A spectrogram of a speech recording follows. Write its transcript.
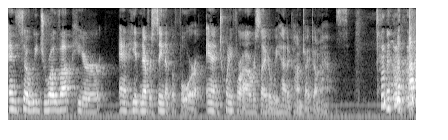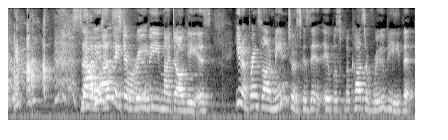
And so we drove up here, and he had never seen it before. And 24 hours later, we had a contract on a house. so I think story. that Ruby, my doggie, is you know, it brings a lot of meaning to us because it, it was because of Ruby that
